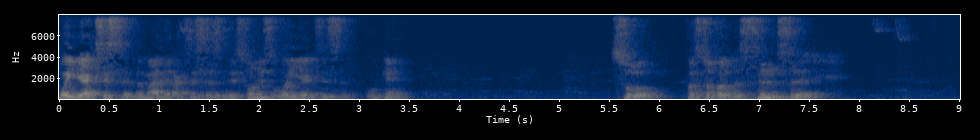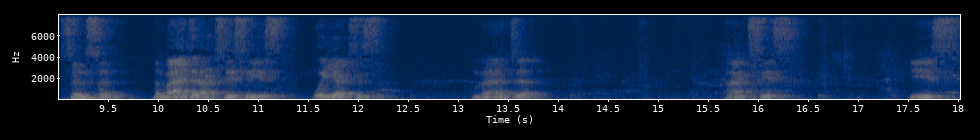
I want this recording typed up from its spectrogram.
y axis the major axis is this one is y axis okay? So first of all the since since the major axis is y axis. Major axis is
